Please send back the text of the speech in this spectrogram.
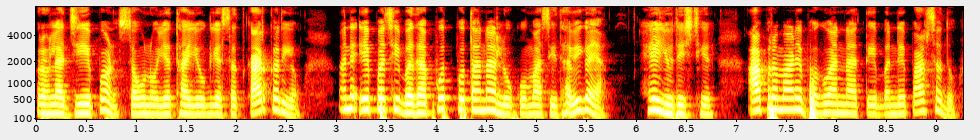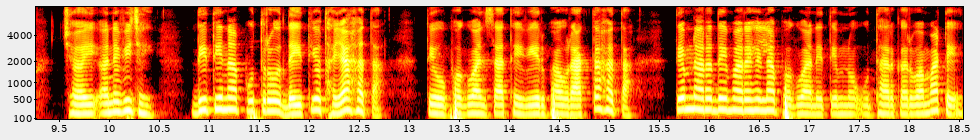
પ્રહલાદજીએ પણ સૌનો યથાયોગ્ય સત્કાર કર્યો અને એ પછી બધા પોતપોતાના લોકોમાં સીધાવી ગયા. હે યુધિષ્ઠિર, આ પ્રમાણે ભગવાનના તે બંને પાર્ષદો જય અને વિજય, દિતિના પુત્રો દૈત્યો થયા હતા. તેઓ ભગવાન સાથે વેરભાવ રાખતા હતા. તેમના હૃદયમાં રહેલા ભગવાને તેમનો ઉદ્ધાર કરવા માટે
